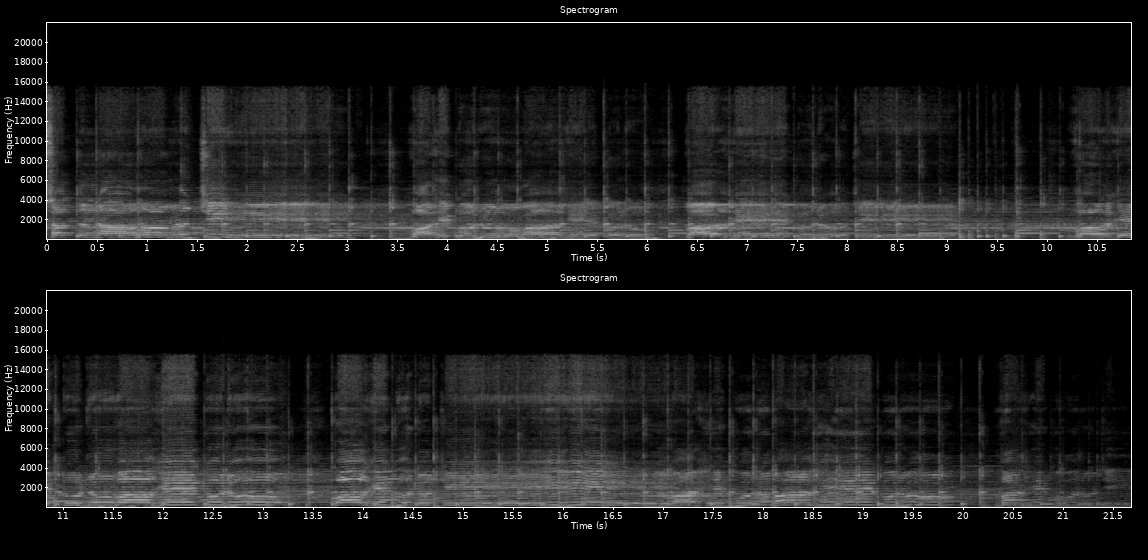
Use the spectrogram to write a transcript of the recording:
ਸਤਨਾਮ ਜੀ। ਵਾਹਿਗੁਰੂ ਵਾਹਿਗੁਰੂ ਵਾਹਿਗੁਰੂ ਜੀ। ਵਾਹਿਗੁਰੂ ਵਾਹਿਗੁਰੂ ਵਾਹਿਗੁਰੂ ਜੀ। ਵਾਹਿਗੁਰੂ ਵਾਹਿਗੁਰੂ ਵਾਹਿਗੁਰੂ ਜੀ।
